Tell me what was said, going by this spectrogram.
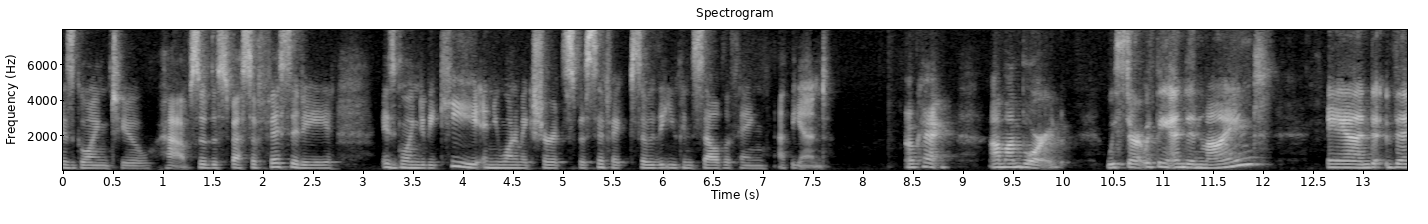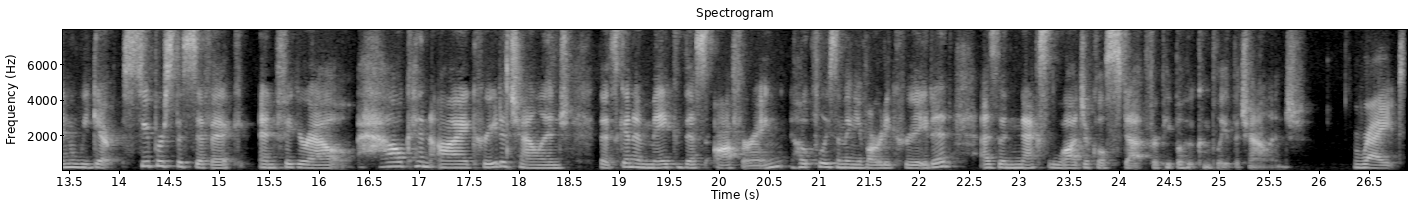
is going to have. So the specificity is going to be key and you want to make sure it's specific so that you can sell the thing at the end. Okay. I'm on board. We start with the end in mind and then we get super specific and figure out how can i create a challenge that's going to make this offering hopefully something you've already created as the next logical step for people who complete the challenge. Right.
